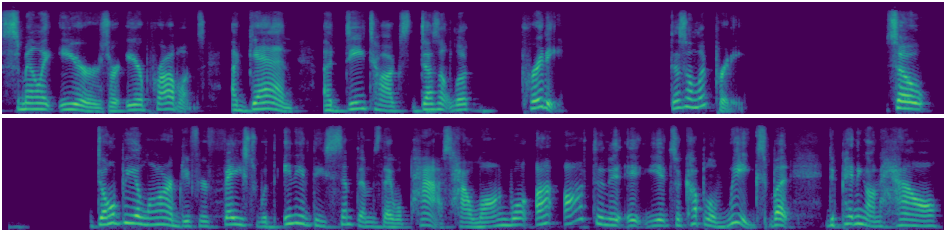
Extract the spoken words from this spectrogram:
smelly ears or ear problems. Again, a detox doesn't look pretty. Doesn't look pretty. So don't be alarmed if you're faced with any of these symptoms they will pass. How long? Well uh, often it, it, it's a couple of weeks but depending on how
